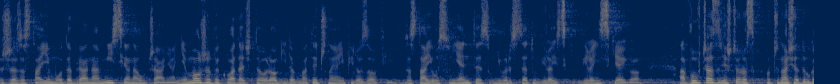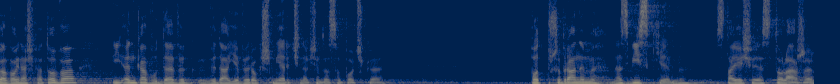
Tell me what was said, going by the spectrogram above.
że zostaje mu odebrana misja nauczania. Nie może wykładać teologii dogmatycznej ani filozofii. Zostaje usunięty z Uniwersytetu Wileńsk- Wileńskiego. A wówczas jeszcze rozpoczyna się II wojna światowa i NKWD wy, wydaje wyrok śmierci na księdza Sopoćkę. Pod przybranym nazwiskiem staje się stolarzem.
